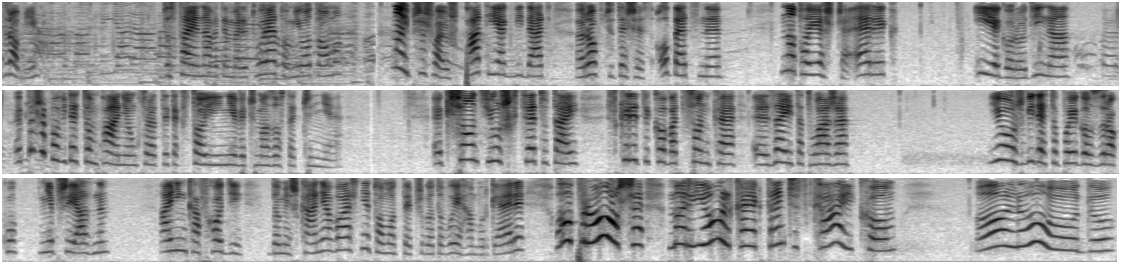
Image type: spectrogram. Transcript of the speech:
zrobi. Dostaje nawet emeryturę, to miło Tomo. No i przyszła już Patty, jak widać. Robciu też jest obecny. No to jeszcze Eryk i jego rodzina. E, proszę powitać tą panią, która tutaj tak stoi i nie wie, czy ma zostać, czy nie. E, ksiądz już chce tutaj skrytykować Sonkę e, za jej tatuaże. Już widać to po jego wzroku nieprzyjaznym. Alinka wchodzi do mieszkania właśnie, Tomo tutaj przygotowuje hamburgery. O proszę, Mariolka jak tańczy z Kajką. O ludu.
